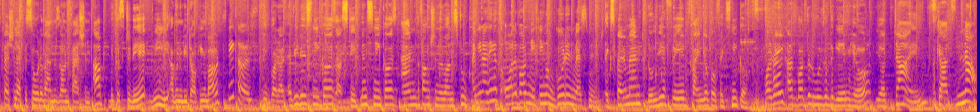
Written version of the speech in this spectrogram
Special episode of Amazon Fashion Up because today we are going to be talking about Sneakers. we've got our everyday sneakers, our statement sneakers, and the functional ones too. I mean, I think it's all about making a good investment. Experiment, don't be afraid, find your perfect sneaker. All right, I've got the rules of the game here. Your time starts now.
